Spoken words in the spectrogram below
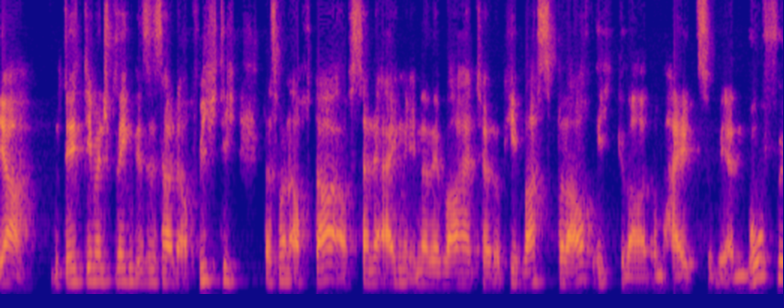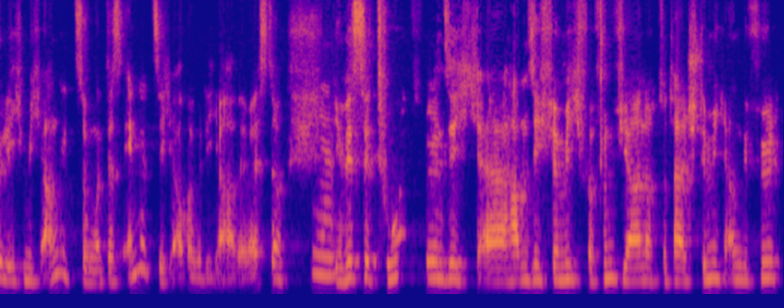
ja, und de dementsprechend ist es halt auch wichtig, dass man auch da auf seine eigene innere Wahrheit hört. Okay, was brauche ich gerade, um heil zu werden? Wo fühle ich mich angezogen? Und das ändert sich auch über die Jahre, weißt du? Ja. Gewisse Tools fühlen sich, äh, haben sich für mich vor fünf Jahren noch total stimmig angefühlt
